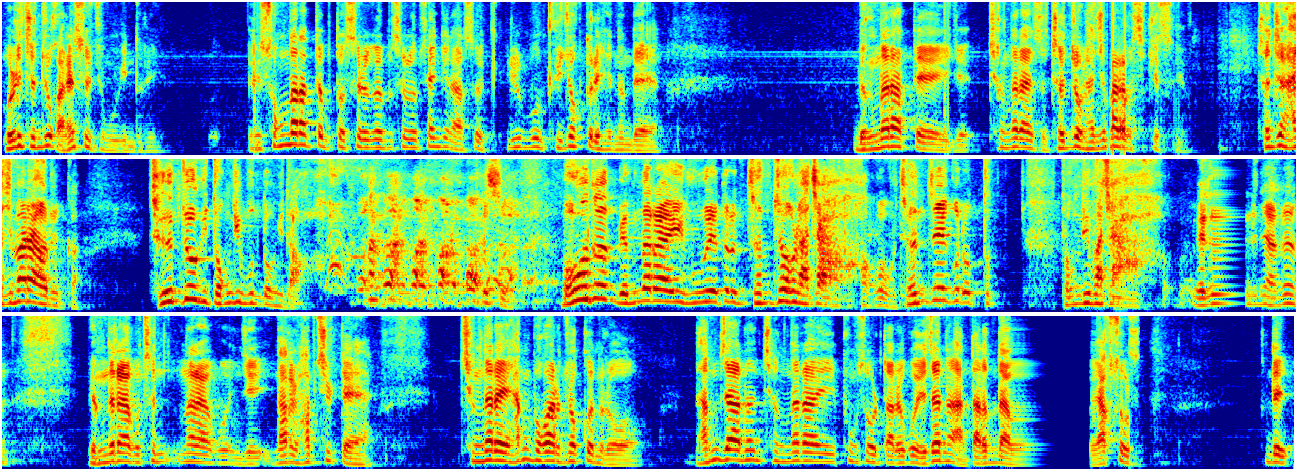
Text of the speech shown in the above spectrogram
원래 전족 안 했어요, 중국인들이. 송나라 때부터 슬금슬금 생겨나서 일부 귀족들이 했는데 명나라 때 이제 청나라에서 전족을 하지 말라고 시켰어요. 전족을 하지 마라 그러니까 전족이 독립운동이다. 그래서 모든 명나라의 후예들은 전족을 하자 하고 전쟁으로 도- 독립하자. 왜 그러냐면 명나라하고 청나라하고 이제 나라를 합칠 때 청나라에 항복하는 조건으로 남자는 청나라의 풍속을 따르고 여자는 안 따른다고 약속을. 근데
